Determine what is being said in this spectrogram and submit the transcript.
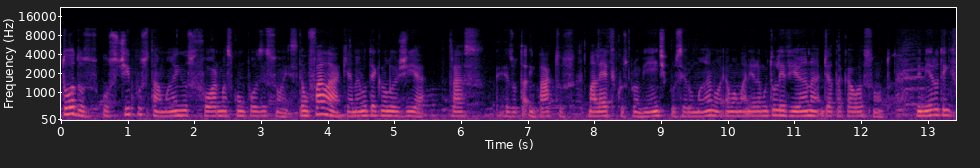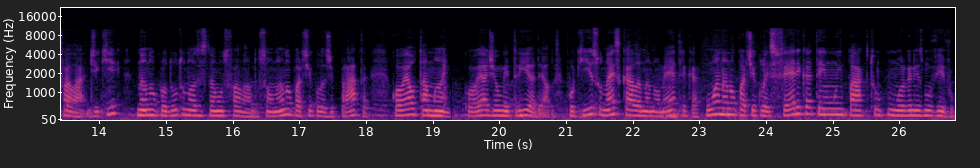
todos os tipos, tamanhos, formas, composições. Então, falar que a nanotecnologia traz impactos maléficos para o ambiente, para o ser humano, é uma maneira muito leviana de atacar o assunto. Primeiro tem que falar de que nanoproduto nós estamos falando. São nanopartículas de prata, qual é o tamanho, qual é a geometria delas? Porque isso, na escala nanométrica, uma nanopartícula esférica tem um impacto no organismo vivo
